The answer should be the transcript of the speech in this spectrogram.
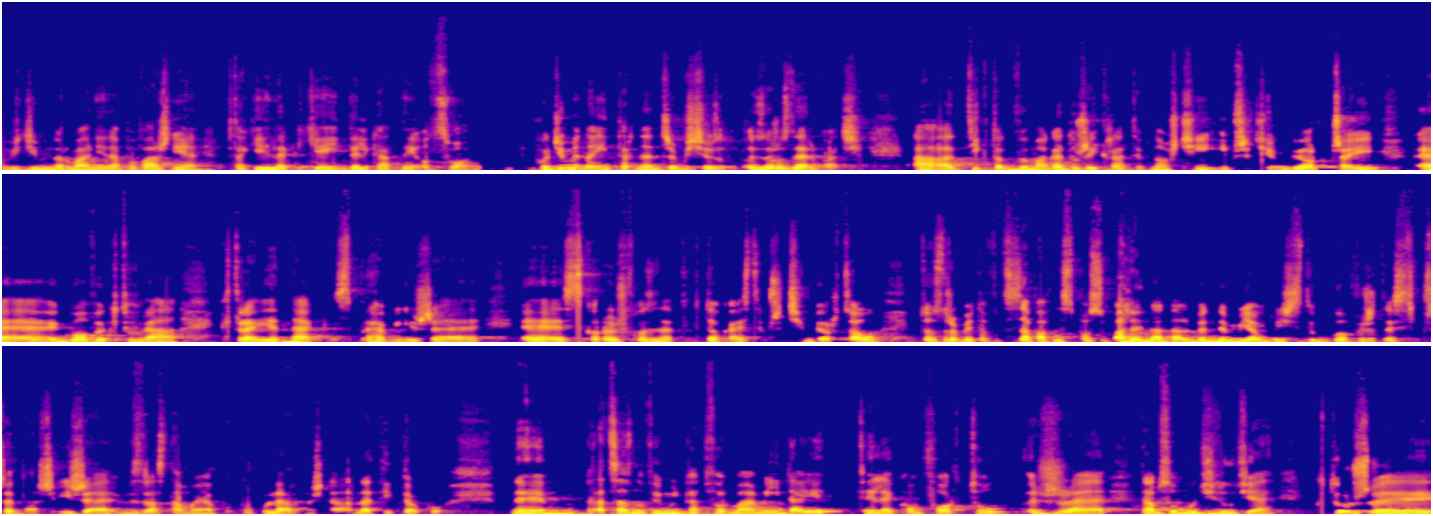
widzimy normalnie na poważnie, w takiej lekkiej, delikatnej odsłonie. Wchodzimy na internet, żeby się rozerwać, a TikTok wymaga dużej kreatywności i przedsiębiorczej e, głowy, która, która jednak sprawi, że e, skoro już wchodzę na TikToka, jestem przedsiębiorcą, to zrobię to w zabawny sposób, ale nadal będę miał gdzieś z tyłu głowy, że to jest sprzedaż i że wzrasta moja popularność na, na TikToku. E, praca z nowymi platformami daje tyle komfortu, że tam są młodzi ludzie, którzy,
